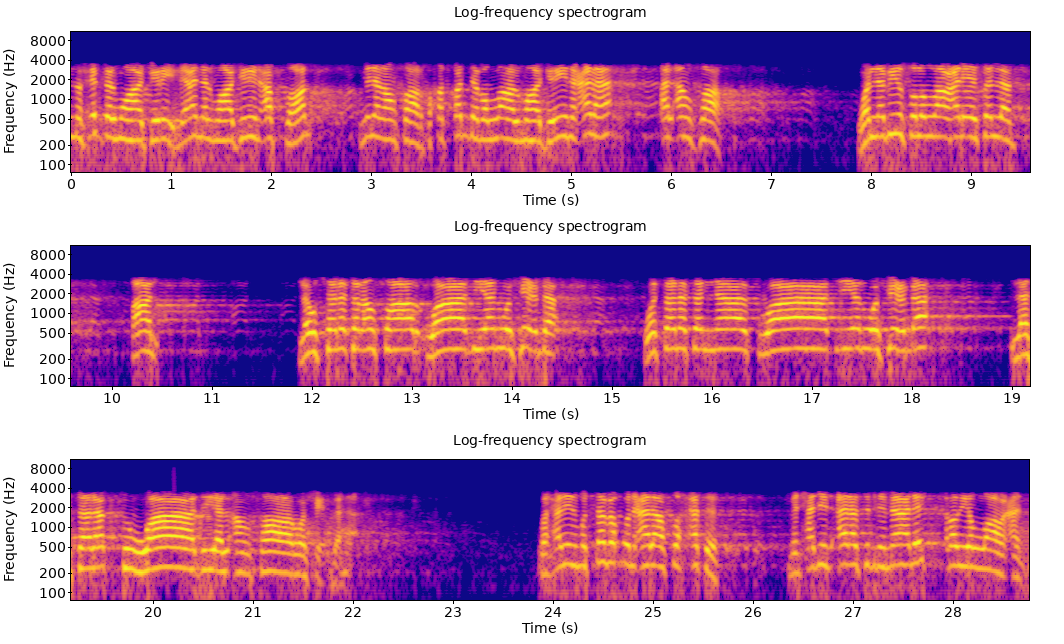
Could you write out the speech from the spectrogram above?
أن نحب المهاجرين لأن المهاجرين أفضل من الأنصار. فقد قدم الله المهاجرين على الأنصار. والنبي صلى الله عليه وسلم قال لو سلك الأنصار واديا وشعبا وسلك الناس واديا وشعبا لسلكت وادي الأنصار وشعبها. والحديث متفق على صحته من حديث أنس بن مالك رضي الله عنه.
